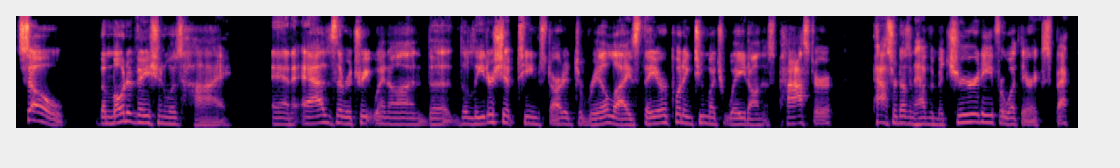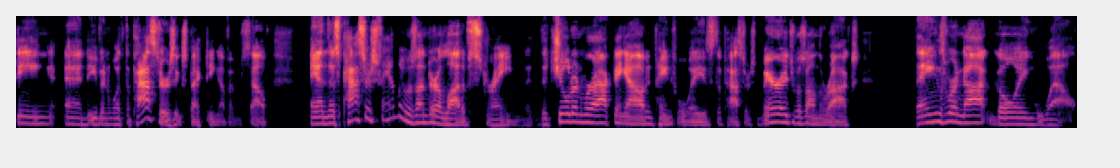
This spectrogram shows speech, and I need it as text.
So the motivation was high. And as the retreat went on, the, the leadership team started to realize they are putting too much weight on this pastor. Pastor doesn't have the maturity for what they're expecting and even what the pastor is expecting of himself. And this pastor's family was under a lot of strain. The children were acting out in painful ways. The pastor's marriage was on the rocks things were not going well.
